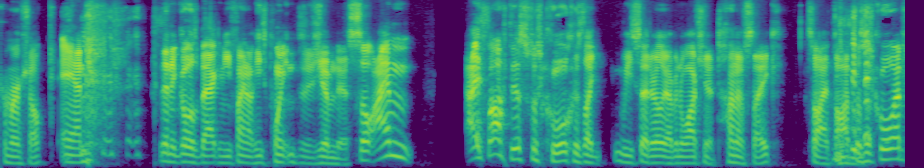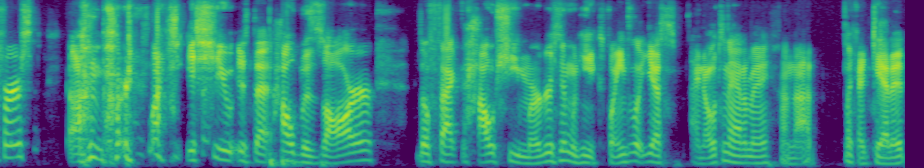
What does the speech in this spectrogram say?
commercial, and then it goes back and you find out he's pointing to the gymnast. So I'm, I thought this was cool because like we said earlier, I've been watching a ton of Psych, so I thought this was cool at first. Um, part of my issue is that how bizarre the fact how she murders him when he explains. Like, yes, I know it's an anime. I'm not like I get it,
